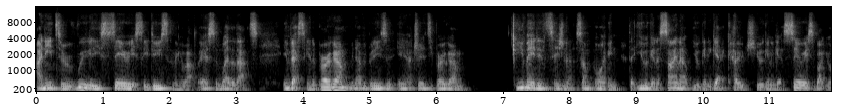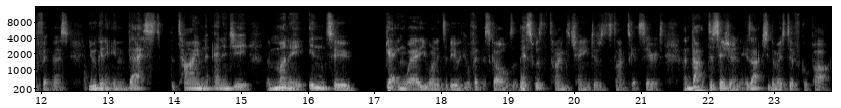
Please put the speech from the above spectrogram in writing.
I need to really seriously do something about this. And whether that's investing in a program, I mean, everybody's in a Trinity program. You made a decision at some point that you were going to sign up, you were going to get a coach, you were going to get serious about your fitness, you were going to invest the time, the energy, the money into getting where you wanted to be with your fitness goals. This was the time to change, this was the time to get serious. And that decision is actually the most difficult part.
